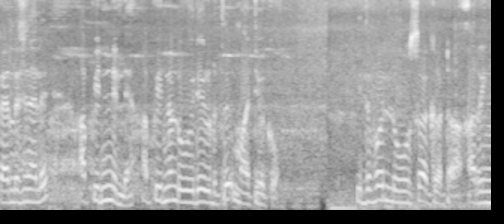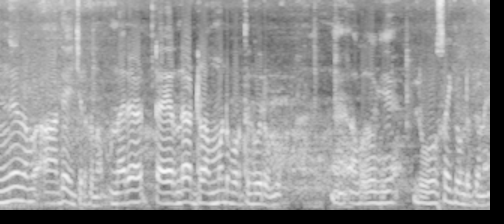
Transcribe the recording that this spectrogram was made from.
കാരണം എന്താ വെച്ച് കഴിഞ്ഞാൽ ആ പിന്നില്ലേ? ആ പിന്നും ഊരി എടുത്ത് മാറ്റി വെക്കും. ഇതിപ്പോൾ ലൂസാക്കുക കേട്ടോ ആ റിങ് നമ്മൾ ആദ്യം അയച്ചെടുക്കണം അന്നേരം ടയറിന്റെ ആ ഡ്രം കൊണ്ട് പുറത്തേക്ക് വരുള്ളൂ. അപ്പോൾ നോക്കി ലൂസാക്കി കൊണ്ടിരിക്കണേ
